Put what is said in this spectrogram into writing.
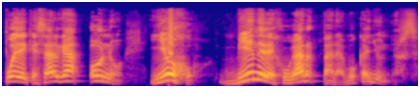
puede que salga o no. Y ojo, viene de jugar para Boca Juniors.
